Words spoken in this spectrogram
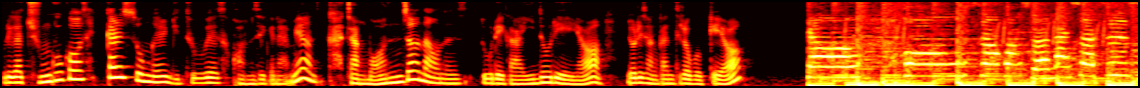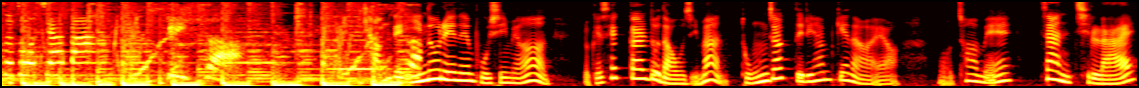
우리가 중국어 색깔송을 유튜브에서 검색을 하면 가장 먼저 나오는 노래가 이 노래예요. 노래 잠깐 들어볼게요. 红色、黄色、蓝色、紫色，坐下 근데 이 노래는 보시면 이렇게 색깔도 나오지만 동작들이 함께 나와요. 뭐 처음에 짠칠라이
